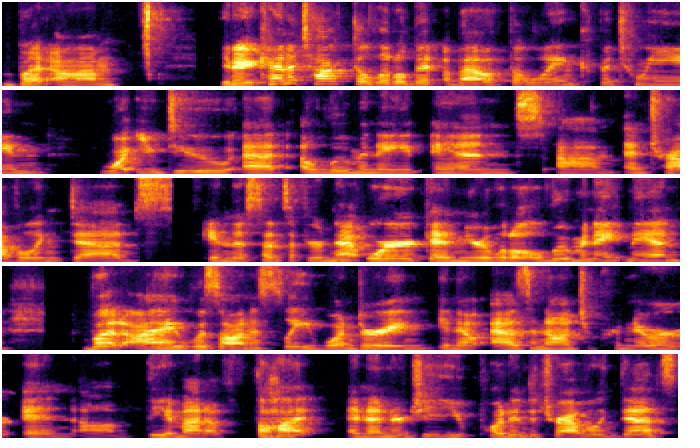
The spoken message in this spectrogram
but um, you know, you kind of talked a little bit about the link between what you do at Illuminate and um, and traveling dads in the sense of your network and your little Illuminate man. But I was honestly wondering, you know, as an entrepreneur and um, the amount of thought and energy you put into traveling dads,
